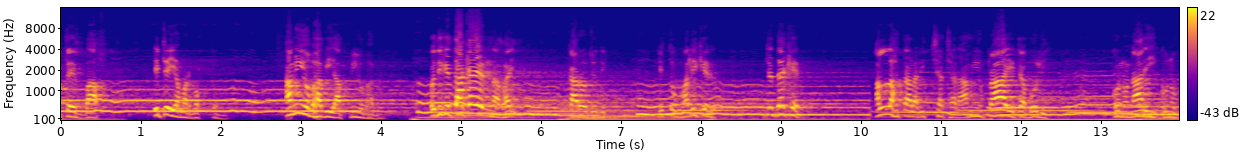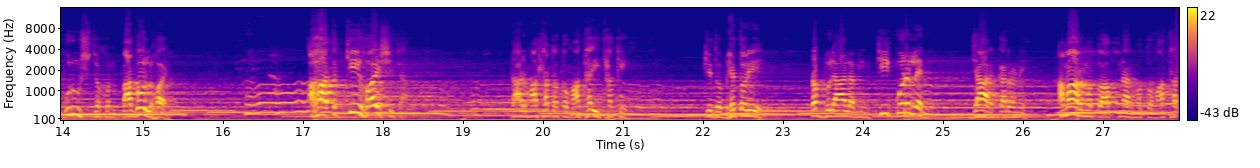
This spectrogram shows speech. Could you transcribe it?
অতএব বাপ, এটাই আমার বক্তব্য। আমিও ভাবি, আপনিও ভাবেন। ওদিকে তাকায়েন না ভাই। কারও যদি এ তো মালিকের এটা দেখেন, আল্লাহ তালার ইচ্ছা ছাড়া আমিও প্রায় এটা বলি। কোন নারী, কোন পুরুষ যখন পাগল হয়, আহা, তো কি হয় সেটা? তার মাথাটা তো মাথাই থাকে। কিন্তু ভেতরে রব্বুল আলমিন কি করলেন? যার কারণে আমার মতো, আপনার মতো মাথা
